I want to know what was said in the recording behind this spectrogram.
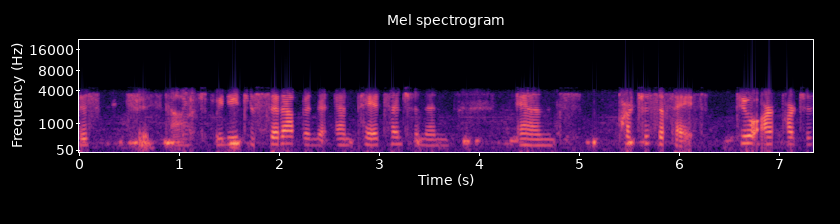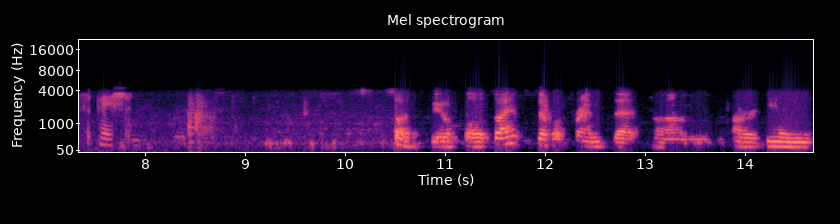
this, know, we need to sit up and and pay attention and and participate. Do our participation. So it's beautiful. So I have several friends that um, are in,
